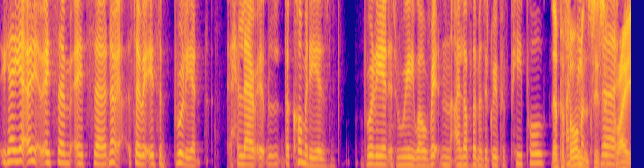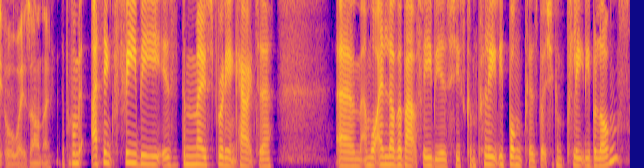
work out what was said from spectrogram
yeah, yeah, it's um, it's uh, no, so it's a brilliant, hilarious. The comedy is brilliant. It's really well written. I love them as a group of people. The performances are great always, aren't they? the perform- I think Phoebe is the most brilliant character. Um, and what I love about Phoebe is she's completely bonkers, but she completely belongs.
